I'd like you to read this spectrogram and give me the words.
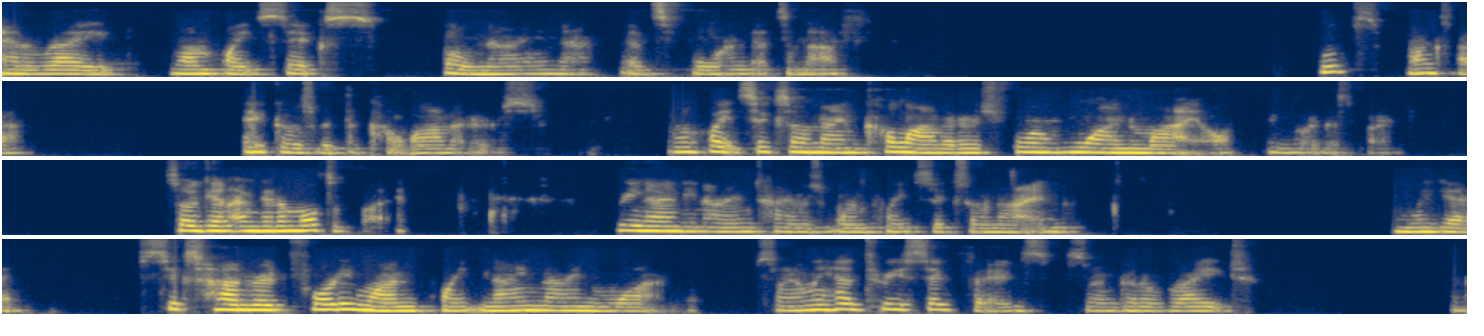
and write 1.609. That's four. That's enough. Oops, wrong spot. It goes with the kilometers. 1.609 kilometers for one mile. Ignore this part. So again, I'm going to multiply 399 times 1.609. And we get 641.991 so I only had three sig figs, so I'm gonna write and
